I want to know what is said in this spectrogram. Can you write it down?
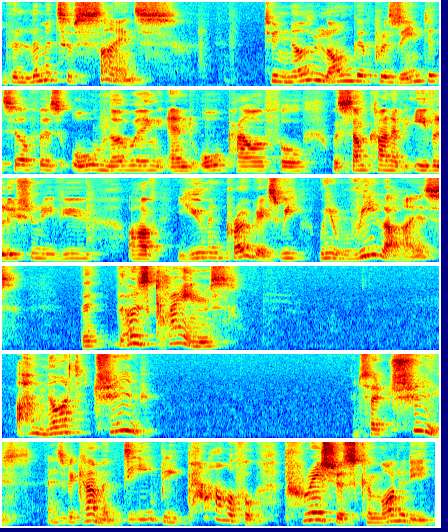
the limits of science to no longer present itself as all knowing and all powerful with some kind of evolutionary view of human progress. We, we realize that those claims are not true. And so, truth has become a deeply powerful, precious commodity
